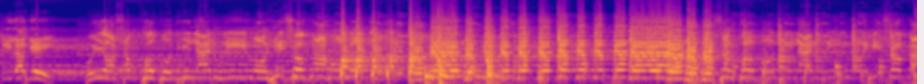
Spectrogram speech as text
কি লাগে? ওই অসংখ্য বধিলার উই মহিষ কাহন অসংখ্য বধিলার উই মহিষ কাহন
